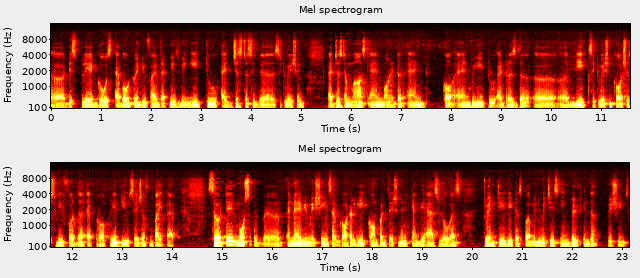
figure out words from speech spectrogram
uh, displayed goes above 25, that means we need to adjust the uh, situation, adjust the mask and monitor and and we need to address the uh, uh, leak situation cautiously for the appropriate usage of BiPAP. Certain, most of the uh, NIV machines have got a leak compensation and it can be as low as 20 liters per minute, which is inbuilt in the machines.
